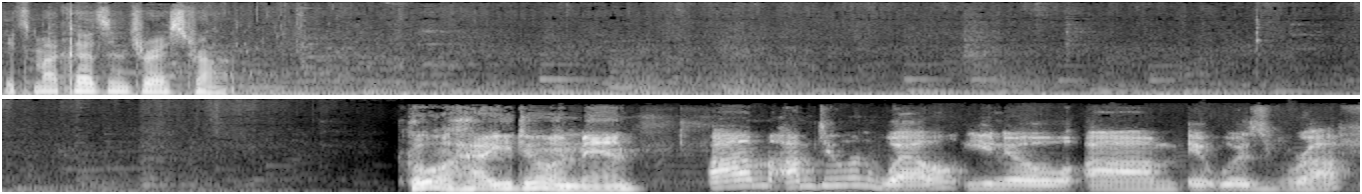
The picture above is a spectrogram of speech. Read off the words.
It's my cousin's restaurant. Cool. How you doing, man? Um, I'm doing well. You know, um, it was rough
